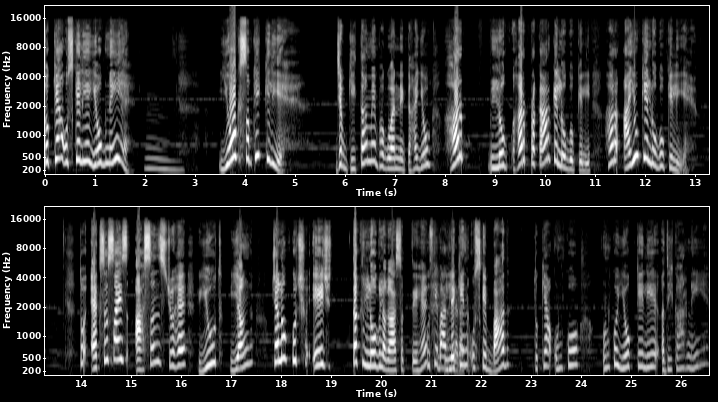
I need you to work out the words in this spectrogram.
तो क्या उसके लिए योग नहीं है? हम्म, योग सभी के लिए है। जब गीता में भगवान ने कहा योग हर लोग हर प्रकार के लोगों के लिए हर आयु के लोगों के लिए है। तो एक्सरसाइज आसन्स जो है यूथ यंग चलो कुछ एज तक लोग लगा सकते हैं उसके बाद लेकिन। उसके बाद तो क्या उनको उनको योग के लिए अधिकार नहीं है?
